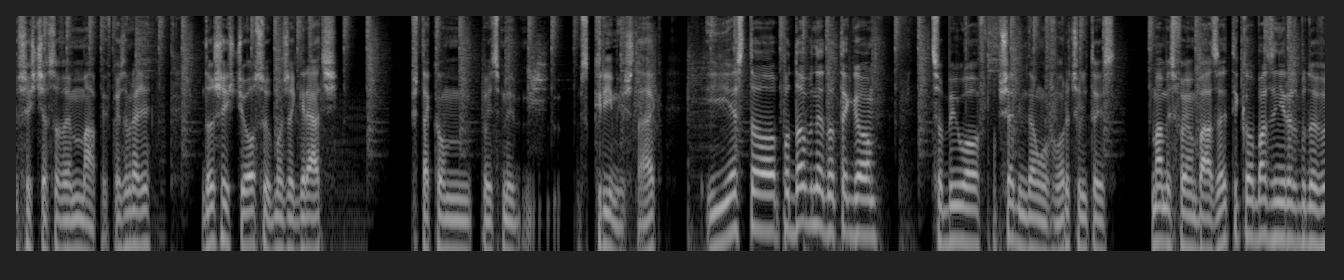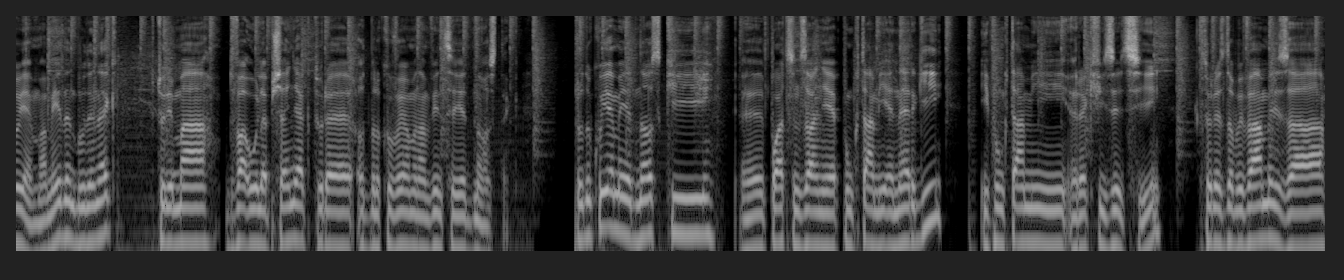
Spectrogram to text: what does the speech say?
sześcioosobowe mapy. W każdym razie do sześciu osób może grać w taką, powiedzmy, skirmish, tak? I jest to podobne do tego, co było w poprzednim Dawn of War, czyli to jest, mamy swoją bazę, tylko bazy nie rozbudowujemy. Mamy jeden budynek, który ma dwa ulepszenia, które odblokowują nam więcej jednostek. Produkujemy jednostki, y, płacąc za nie punktami energii i punktami rekwizycji, które zdobywamy za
